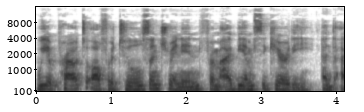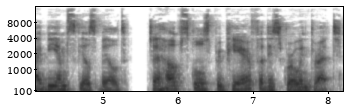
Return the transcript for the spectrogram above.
We are proud to offer tools and training from IBM Security and IBM Skills Build to help schools prepare for this growing threat.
